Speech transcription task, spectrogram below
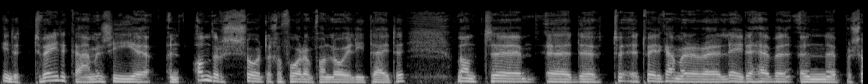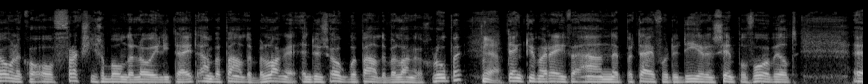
In de Tweede Kamer zie je een andersoortige vorm van loyaliteiten. Want de Tweede Kamer Kamerleden hebben een eh, persoonlijke of fractiegebonden loyaliteit aan bepaalde belangen en dus ook bepaalde belangengroepen. Ja. Denkt u maar even aan de Partij voor de Dieren, een simpel voorbeeld. Uh,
